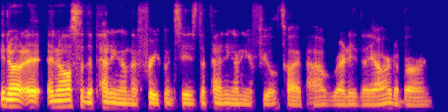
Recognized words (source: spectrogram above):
you know, and also depending on the frequencies, depending on your fuel type, how ready they are to burn.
